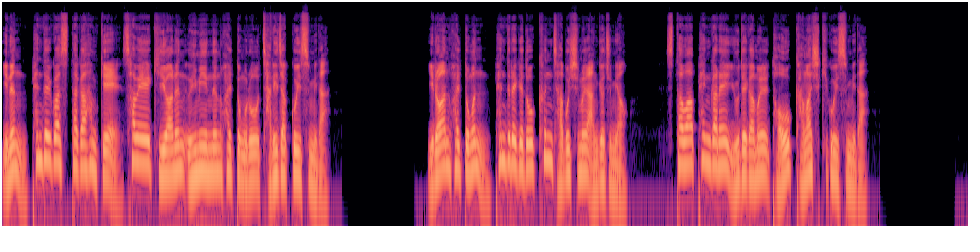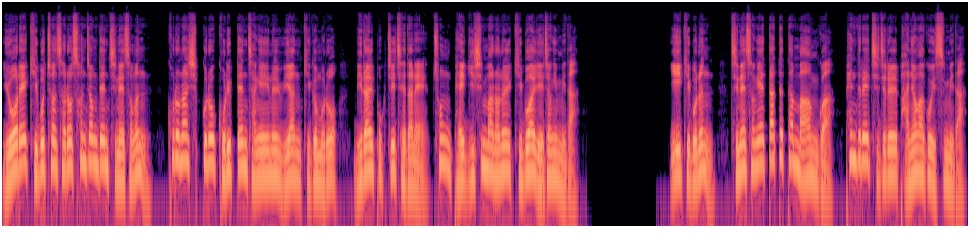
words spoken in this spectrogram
이는 팬들과 스타가 함께 사회에 기여하는 의미 있는 활동으로 자리 잡고 있습니다. 이러한 활동은 팬들에게도 큰 자부심을 안겨주며 스타와 팬 간의 유대감을 더욱 강화시키고 있습니다. 6월에 기부천사로 선정된 진혜성은 코로나19로 고립된 장애인을 위한 기금으로 미랄복지재단에 총 120만 원을 기부할 예정입니다. 이 기부는 진혜성의 따뜻한 마음과 팬들의 지지를 반영하고 있습니다.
